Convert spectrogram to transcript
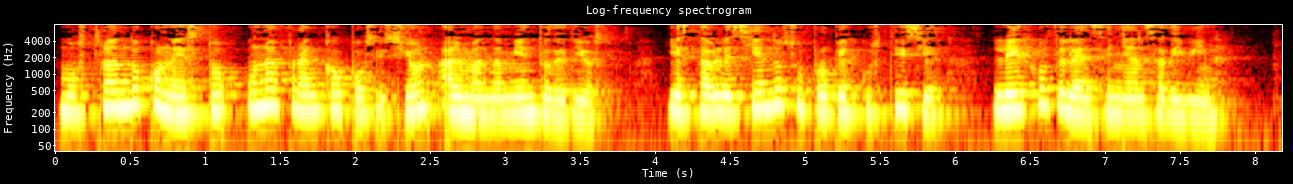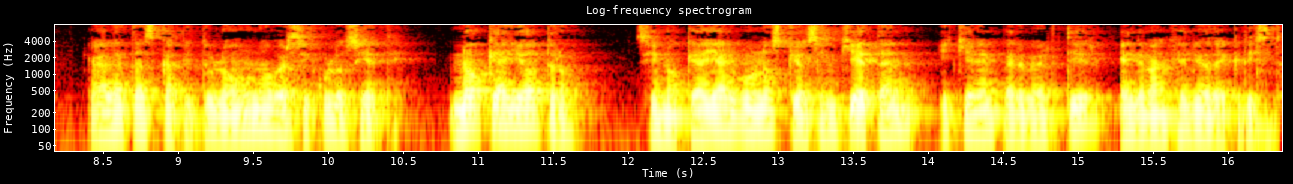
mostrando con esto una franca oposición al mandamiento de Dios y estableciendo su propia justicia, lejos de la enseñanza divina. Gálatas capítulo 1 versículo 7. No que hay otro, sino que hay algunos que os inquietan y quieren pervertir el Evangelio de Cristo.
